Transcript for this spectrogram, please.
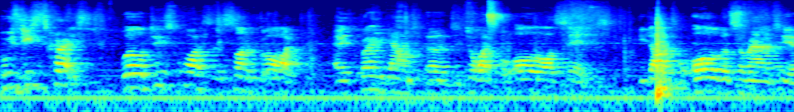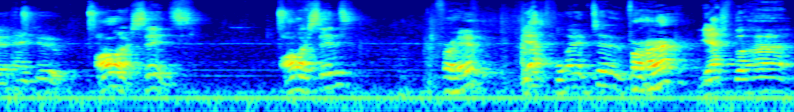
Who's Jesus Christ? Well, Jesus Christ is the Son of God, and he's brought down to earth to die for all our sins. He died for all of us around here, and you. All our sins. All our sins? For him? Yes, for him too. For her? Yes, for her.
